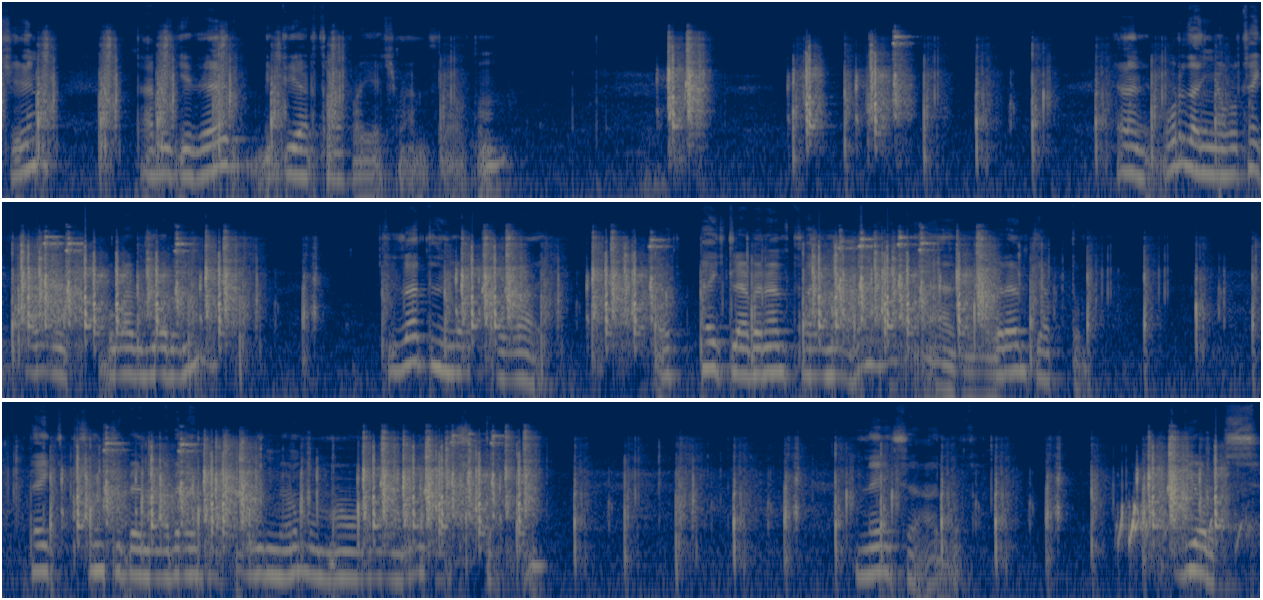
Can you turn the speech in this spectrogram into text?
için tabii ki de bir diğer tarafa geçmemiz lazım. Yani buradan yolu tek yolu bulabiliyorum. Ki zaten yol kolay. Pek labirent saymadım. Yani labirent yaptım. Pek çünkü ben labirent yapmayı bilmiyorum ama o labirent yaptım. Neyse hadi. Gidiyoruz.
